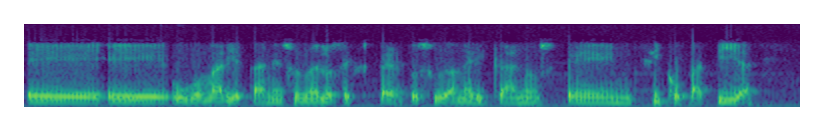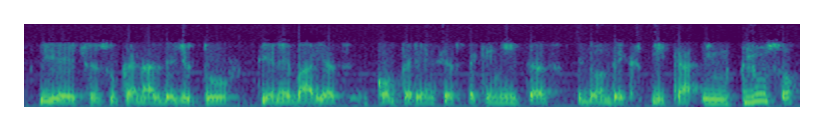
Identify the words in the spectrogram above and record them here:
Eh, eh, Hugo Marietán es uno de los expertos sudamericanos en psicopatía y de hecho en su canal de YouTube tiene varias conferencias pequeñitas donde explica incluso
